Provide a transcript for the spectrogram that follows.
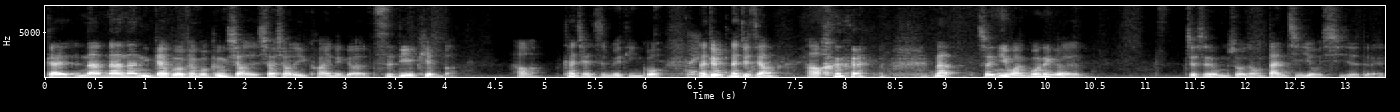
该那那那你该不会有看过更小的小小的一块那个磁碟片吧？好，看起来是没有听过，对那就那就这样好。那所以你玩过那个，就是我们说那种单机游戏，对不对？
